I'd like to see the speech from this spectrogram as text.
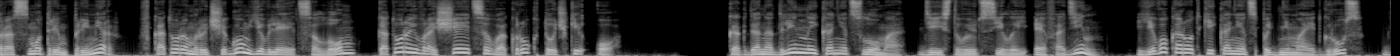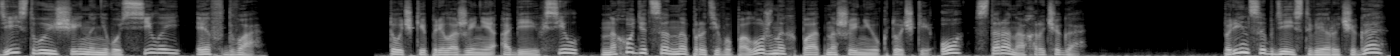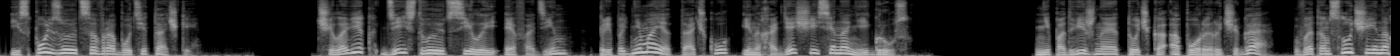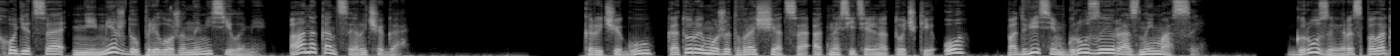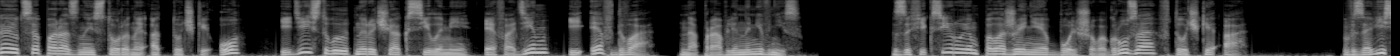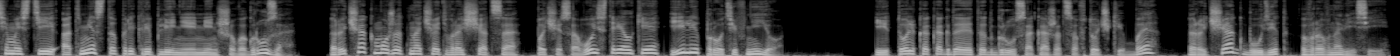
Рассмотрим пример, в котором рычагом является лом, который вращается вокруг точки О. Когда на длинный конец лома действует силой F1, его короткий конец поднимает груз, действующий на него силой F2. Точки приложения обеих сил находятся на противоположных по отношению к точке О сторонах рычага. Принцип действия рычага используется в работе тачки. Человек действует силой F1, приподнимая тачку и находящийся на ней груз. Неподвижная точка опоры рычага в этом случае находится не между приложенными силами, а на конце рычага. К рычагу, который может вращаться относительно точки О, подвесим грузы разной массы. Грузы располагаются по разные стороны от точки О и действуют на рычаг силами F1 и F2, направленными вниз. Зафиксируем положение большего груза в точке А. В зависимости от места прикрепления меньшего груза, рычаг может начать вращаться по часовой стрелке или против нее. И только когда этот груз окажется в точке Б, рычаг будет в равновесии.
